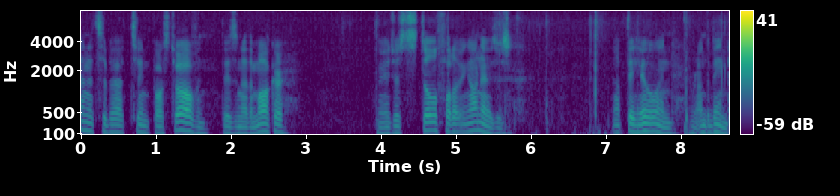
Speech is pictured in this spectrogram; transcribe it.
And it's about 10 past 12 and there's another marker. We're just still following our noses up the hill and around the bend.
